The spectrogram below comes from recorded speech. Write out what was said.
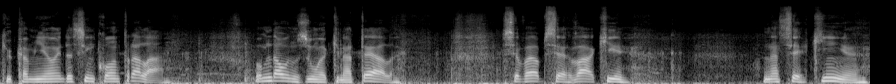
que o caminhão ainda se encontra lá. Vamos dar um zoom aqui na tela. Você vai observar aqui na cerquinha,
